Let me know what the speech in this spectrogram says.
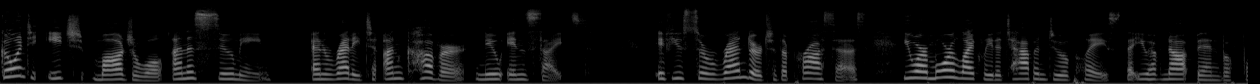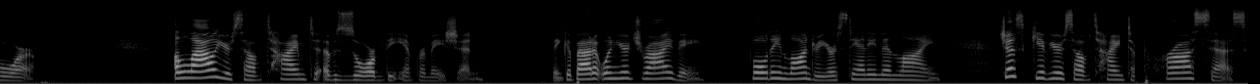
Go into each module unassuming and ready to uncover new insights. If you surrender to the process, you are more likely to tap into a place that you have not been before. Allow yourself time to absorb the information. Think about it when you're driving, folding laundry, or standing in line. Just give yourself time to process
